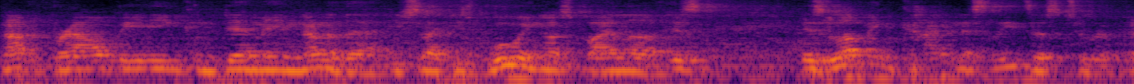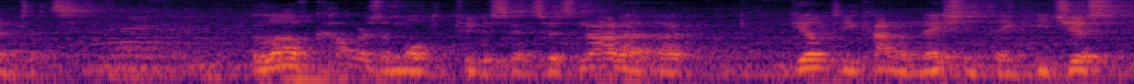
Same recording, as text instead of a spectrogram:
not browbeating, condemning, none of that. He's like he's wooing us by love. His his loving kindness leads us to repentance. Love covers a multitude of sins. So it's not a, a guilty condemnation thing. He just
